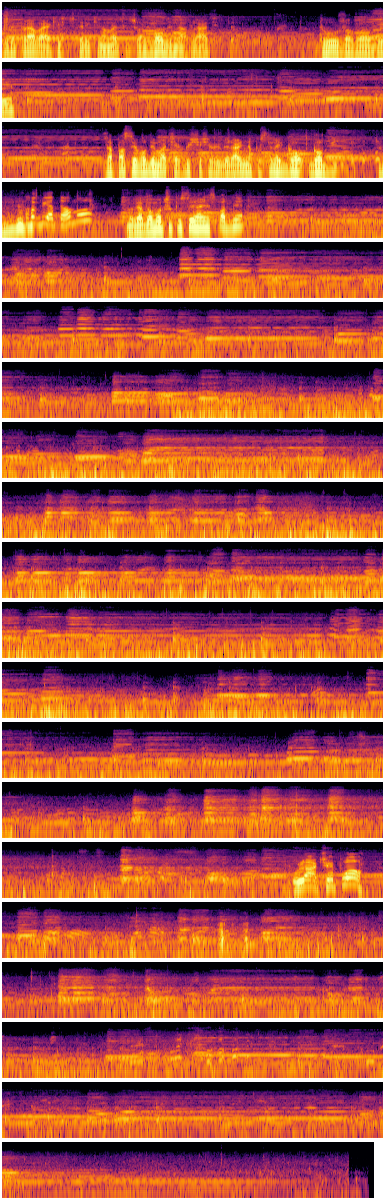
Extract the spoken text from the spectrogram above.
Wyprawa jakieś 4 km, trzeba wody nabrać. Dużo wody. Zapasy wody macie, jakbyście się wybierali na pustynię Go Gobi. O, wiadomo. No wiadomo, czy pustynia nie spadnie? Ula, ciepło?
